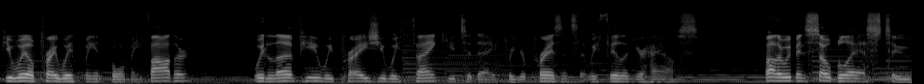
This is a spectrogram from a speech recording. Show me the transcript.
If you will, pray with me and for me. Father, we love you. We praise you. We thank you today for your presence that we feel in your house. Father, we've been so blessed to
